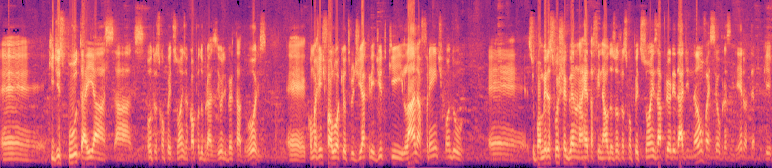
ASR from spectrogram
é, que disputa aí as, as, outras competições, a Copa do Brasil, a Libertadores. É, como a gente falou aqui outro dia, acredito que lá na frente, quando é, se o Palmeiras for chegando na reta final das outras competições, a prioridade não vai ser o brasileiro, até porque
